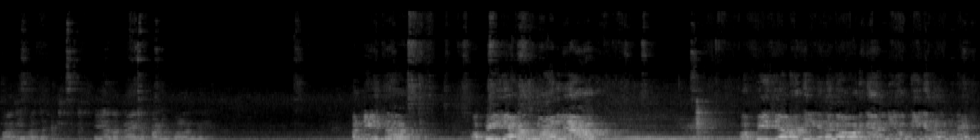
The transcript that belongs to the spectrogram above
ਬਾਦੀ ਵੱਧ? ਇਹ ਜ਼ਿਆਦਾ ਪੈ ਗਿਆ, ਪਾਣੀ ਪਾ ਲਾਂਗੇ। ਪਨੀਤ ਉਹ ਪੀਜ਼ੇ ਵਾਲਾ ਸਮਾਨ ਲਿਆ। ਉਹ ਪੀਜ਼ੇ ਵਾਲਾ ਕੀ ਕਹਿੰਦੇ ਨੇ ਆਰਗੈਨੀ ਉਹ ਕੀ ਕਹਿੰਦੇ ਹੁੰਦੇ ਨੇ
